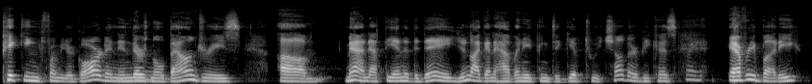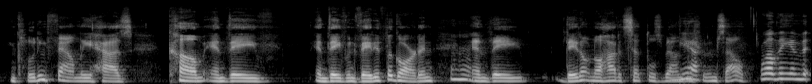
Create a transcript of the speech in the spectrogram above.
picking from your garden and there's mm-hmm. no boundaries, um, man, at the end of the day, you're not going to have anything to give to each other because right. everybody, including family, has come and they've and they've invaded the garden mm-hmm. and they they don't know how to set those boundaries yeah. for themselves. Well, they inv-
